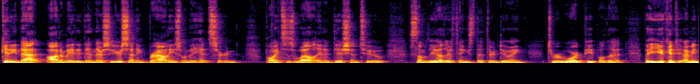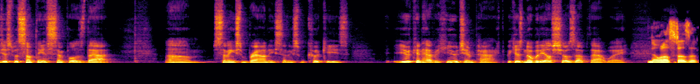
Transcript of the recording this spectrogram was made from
getting that automated in there. So you're sending brownies when they hit certain points as well, in addition to some of the other things that they're doing to reward people. That, but you can, I mean, just with something as simple as that, um, sending some brownies, sending some cookies, you can have a huge impact because nobody else shows up that way. No one else does it.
